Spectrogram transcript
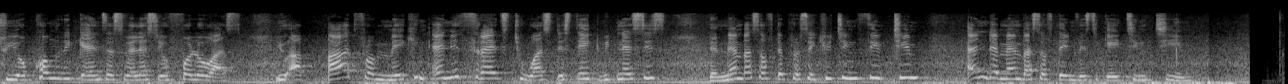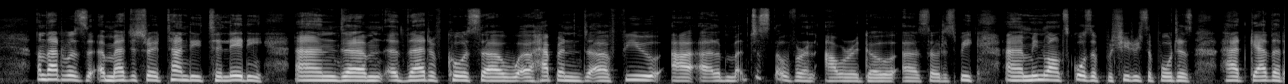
to your congregants as well as your followers, you are barred from making any threats towards the state witnesses, the members of the prosecuting team, and the members of the investigating team. And that was uh, Magistrate Thandi Theledi. And um, that, of course, uh, happened a few, uh, um, just over an hour ago, uh, so to speak. Uh, meanwhile, scores of Bushiri supporters had gathered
